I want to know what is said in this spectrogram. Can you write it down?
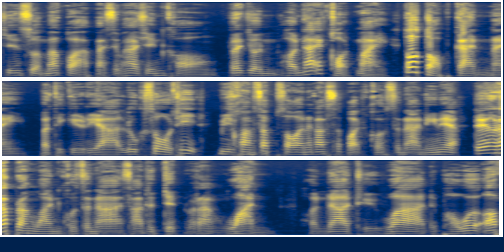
ชิ้นส่วนมากกว่า 85 ชิ้นของรถยนต์ Honda Accord ใหม่ โต้ตอบกันในปฏิกิริยาลูกโซ่ที่มีความซับซ้อนนะครับ สปอตโฆษณานี้เนี่ยได้รับรางวัลโฆษณา 37 รางวัล Honda ถือว่า The Power of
